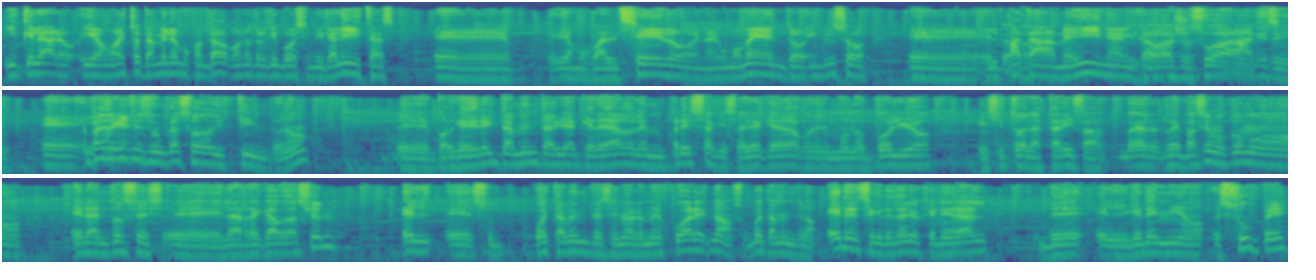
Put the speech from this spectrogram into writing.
Y claro, digamos, esto también lo hemos contado con otro tipo de sindicalistas, eh, digamos, Balcedo en algún momento, incluso eh, el, El Pata caballo- Medina, el, el caballo Suárez. sí. Eh, Me parece que este es un caso distinto, ¿no? Porque directamente había creado la empresa que se había quedado con el monopolio, insisto, de las tarifas. Repasemos cómo era entonces eh, la recaudación. Él, eh, supuestamente, señor Hermés Juárez, no, supuestamente no, era el secretario general del gremio SUPE,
